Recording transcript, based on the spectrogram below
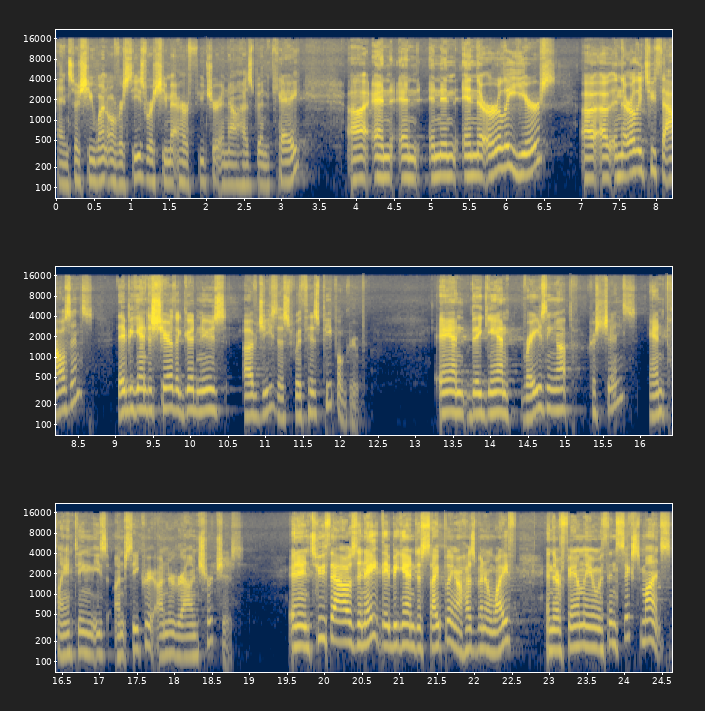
And so she went overseas where she met her future and now husband, Kay. Uh, and and, and in, in the early years, uh, in the early 2000s, they began to share the good news of Jesus with his people group and began raising up Christians and planting these secret underground churches. And in 2008, they began discipling a husband and wife and their family. And within six months,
